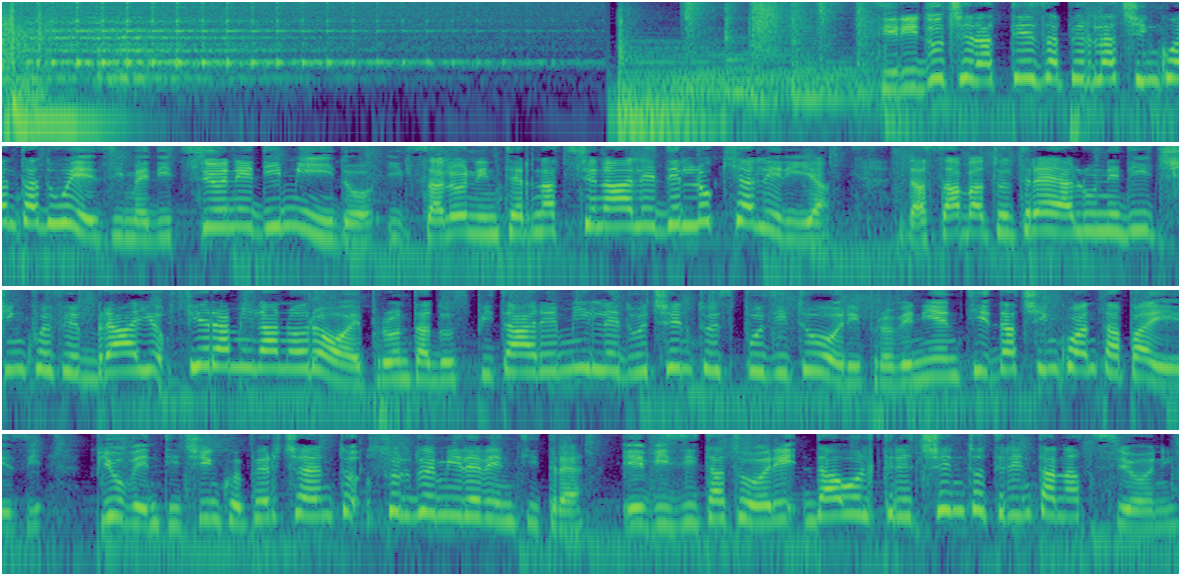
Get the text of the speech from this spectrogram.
Si riduce l'attesa per la 52esima edizione di Mido, il Salone internazionale dell'occhialeria. Da sabato 3 a lunedì 5 febbraio, Fiera Milano Ro è pronta ad ospitare 1200 espositori provenienti da 50 paesi, più 25% sul 2023, e visitatori da oltre 130 nazioni.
